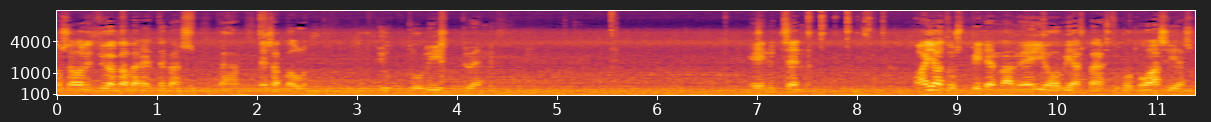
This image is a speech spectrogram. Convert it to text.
Tuossa oli työkavereiden kanssa tähän pesäpallon juttuun liittyen, niin ei nyt sen ajatus pidemmälle ei ole vielä päästy koko asiassa.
